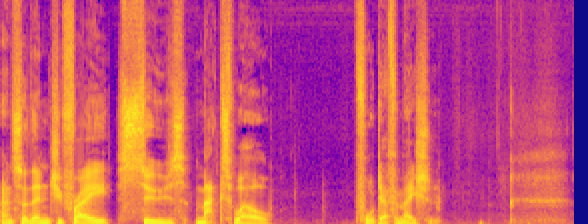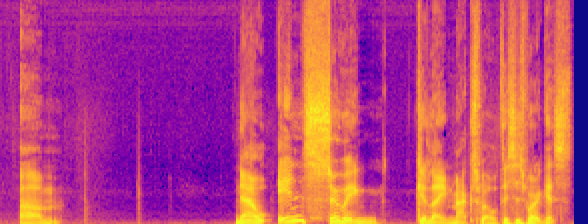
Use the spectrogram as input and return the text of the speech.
and so then Giuffre sues Maxwell for defamation. Um, now, in suing Ghislaine Maxwell, this is where it gets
